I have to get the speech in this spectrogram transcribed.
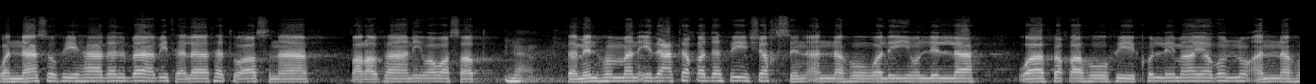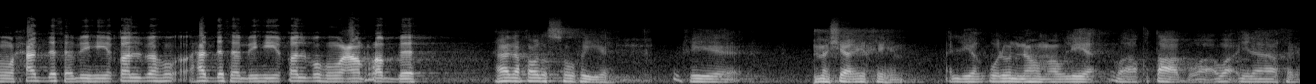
والناس في هذا الباب ثلاثة أصناف طرفان ووسط. نعم. فمنهم من إذا اعتقد في شخص أنه ولي لله وافقه في كل ما يظن أنه حدث به قلبه حدث به قلبه عن ربه. هذا قول الصوفية في مشايخهم اللي يقولون إنهم أولياء وأقطاب وإلى آخره.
